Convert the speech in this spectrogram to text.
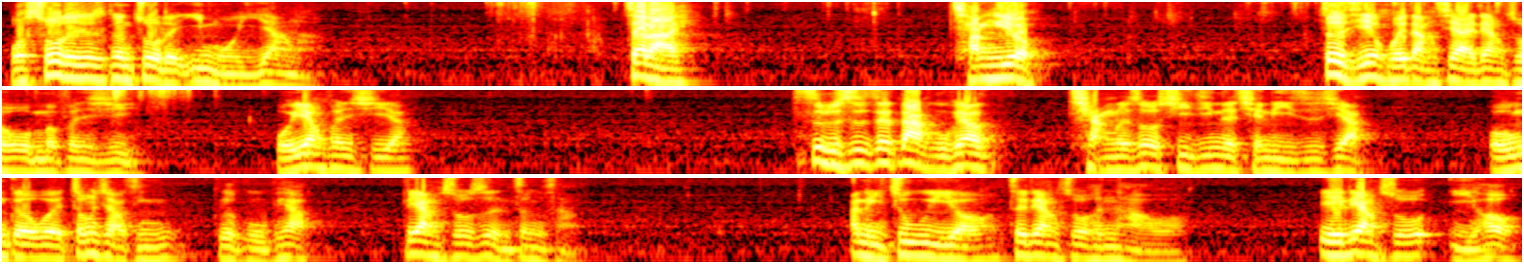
我说的就是跟做的一模一样了。再来。长佑这几天回档下来，量说我们分析，我一样分析啊，是不是在大股票抢的时候吸金的前提之下，我问各位，中小型的股票量缩是很正常。啊，你注意哦，这量缩很好哦，因为量缩以后，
